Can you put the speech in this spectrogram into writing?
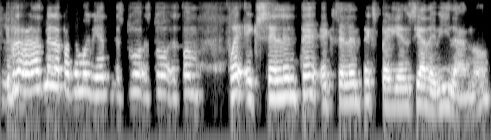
Y pues la verdad me la pasé muy bien, estuvo, estuvo, fue, fue excelente, excelente experiencia de vida, ¿no?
